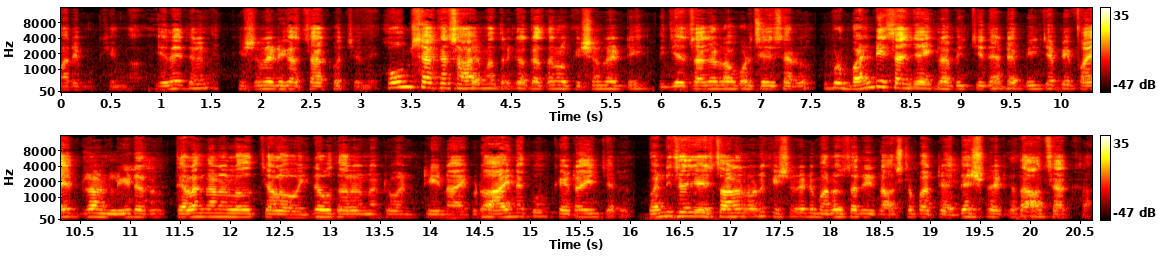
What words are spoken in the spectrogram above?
మరి ముఖ్యంగా. ఏదైతేనేమి కిషన్ రెడ్డి గారు శాఖ వచ్చింది. హోంశాఖ సహాయ మంత్రిగా గతంలో కిషన్ రెడ్డి విద్యాసాగర్ రావు కూడా చేశారు. ఇప్పుడు బండి సంజయ్కి లభించింది. అంటే బీజేపీ ఫైర్ బ్రాండ్ లీడర్ తెలంగాణలో చాలా ఇదవుతారు అన్నటువంటి నాయకుడు ఆయనకు కేటాయించారు. బండి సంజయ్ స్థానంలోనే కిషన్ రెడ్డి మరోసారి రాష్ట్ర పార్టీ అధ్యక్షుడు కదా ఆ శాఖ.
